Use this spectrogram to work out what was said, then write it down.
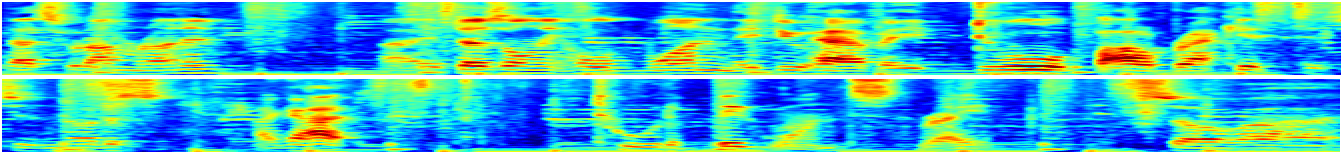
that's what I'm running. Uh, it does only hold one. They do have a dual bottle bracket. As you notice, I got two of the big ones, right? So uh,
